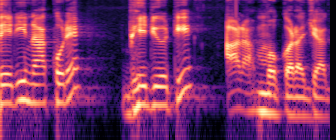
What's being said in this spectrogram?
দেরি না করে ভিডিওটি আরম্ভ করা যাক।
